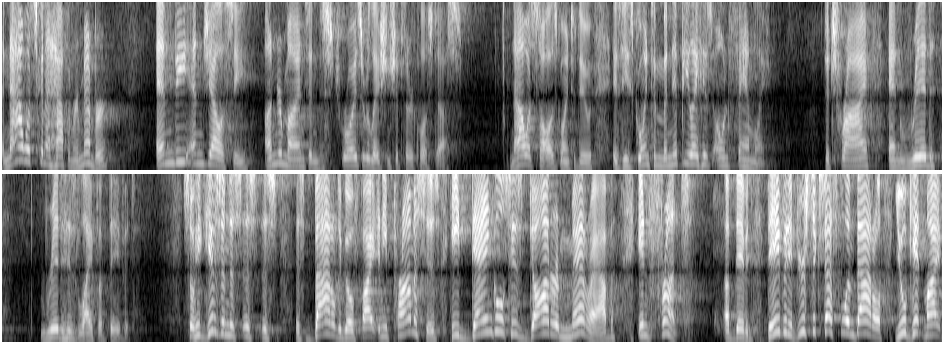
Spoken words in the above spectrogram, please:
And now, what's going to happen? Remember, envy and jealousy undermines and destroys the relationships that are close to us. Now, what Saul is going to do is he's going to manipulate his own family to try and rid, rid his life of David. So he gives him this, this, this, this battle to go fight, and he promises, he dangles his daughter Merab in front of David. David, if you're successful in battle, you'll get my,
